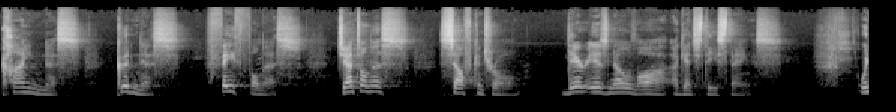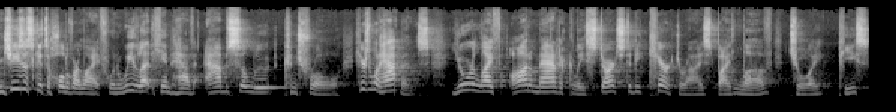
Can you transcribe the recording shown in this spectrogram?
kindness, goodness, faithfulness, gentleness, self control. There is no law against these things. When Jesus gets a hold of our life, when we let Him have absolute control, here's what happens your life automatically starts to be characterized by love, joy, peace,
